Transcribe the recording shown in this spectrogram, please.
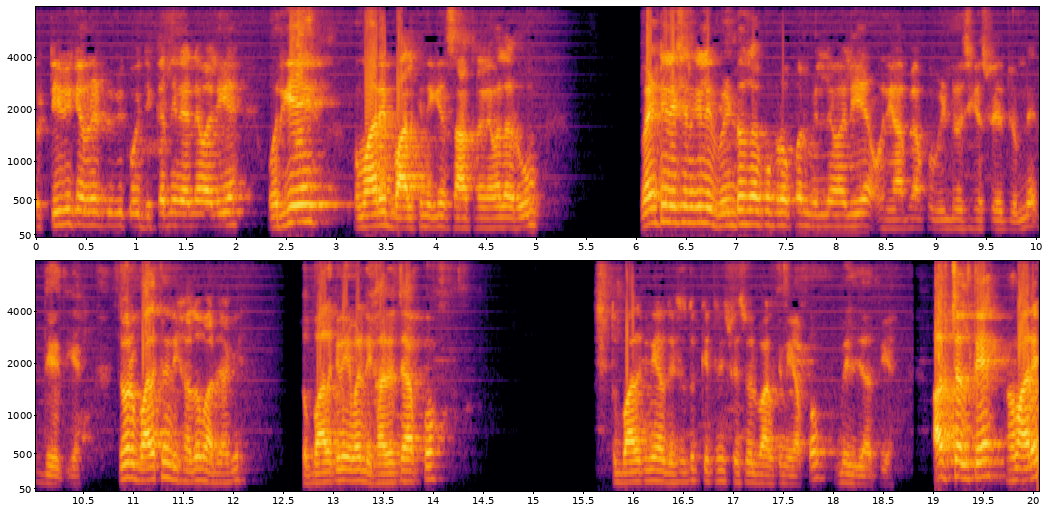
तो टीवी कैबिनेट में भी कोई दिक्कत नहीं रहने वाली है। और ये हमारे बालकनी के साथ रहने वाला रूम वेंटिलेशन के लिए विंडोज़ आपको प्रॉपर मिलने वाली है और यहाँ पे आपको विंडोज़ की स्पेस भी हमने दे दिया तो अगर बालकनी दिखा दो बाहर जाके। तो बालकनी बार दिखा देते हैं आपको। तो बालकनी आप देख सकते हो कितनी स्पेशल बालकनी आपको मिल जाती है। अब चलते हैं हमारे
